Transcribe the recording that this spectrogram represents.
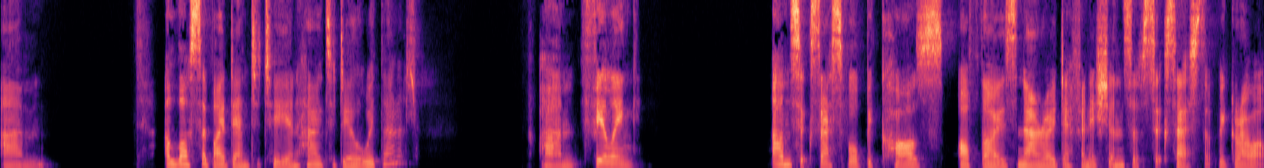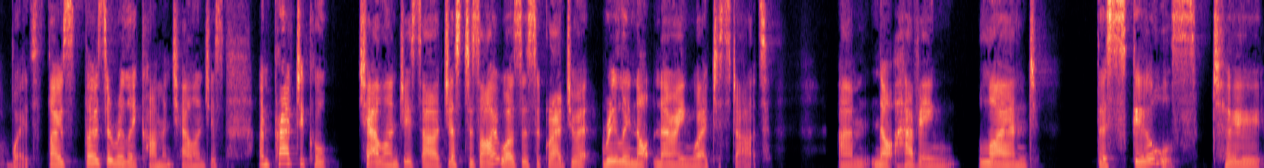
um, a loss of identity and how to deal with that. Um, feeling unsuccessful because of those narrow definitions of success that we grow up with. Those those are really common challenges. And practical challenges are just as I was as a graduate, really not knowing where to start, um, not having learned the skills to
